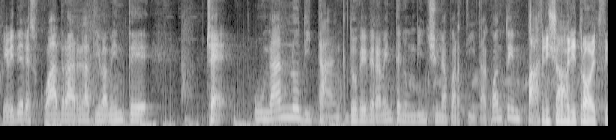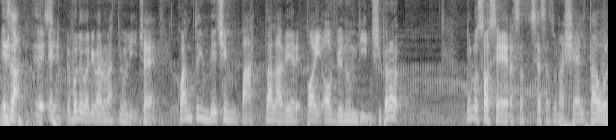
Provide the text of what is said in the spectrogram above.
e vedere squadra relativamente... cioè un anno di tank dove veramente non vinci una partita, quanto impatta... Finisci come Detroit, finisci. Esatto, eh, sì. e, volevo arrivare un attimo lì, cioè quanto invece impatta l'avere... Poi ovvio non vinci, però non lo so se, era stato, se è stata una scelta o,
